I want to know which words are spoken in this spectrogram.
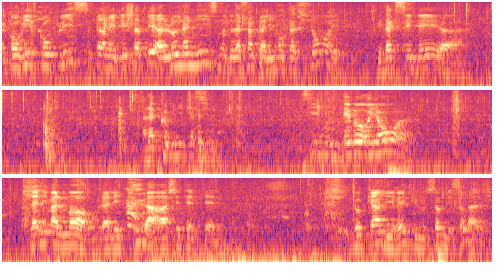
Un convive complice permet d'échapper à l'onanisme de la simple alimentation et, d'accéder à, à, la communication. Si nous dévorions euh, l'animal mort ou la laitue arrachée telle qu'elle, d'aucuns diraient que nous sommes des sauvages.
